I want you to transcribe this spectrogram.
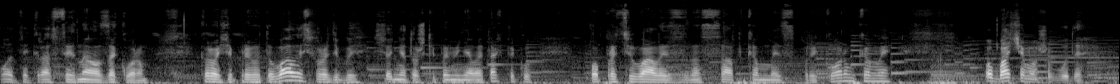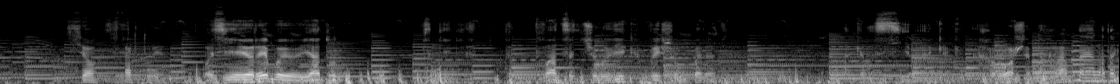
От якраз сигнал за кором. Коротше, приготувались. Вроді би сьогодні трошки поміняли тактику. Попрацювали з насадками, з прикормками. Побачимо, що буде. Все, стартуємо. Ось цією рибою я тут скільки? 20 чоловік вийшов вперед. А красиво, як хороший, награм, наверное, так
